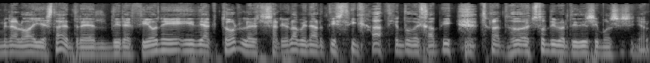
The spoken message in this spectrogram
míralo, ahí está, entre dirección y, de actor, le salió la vena artística haciendo de Happy durante todo esto divertidísimo, sí señor.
